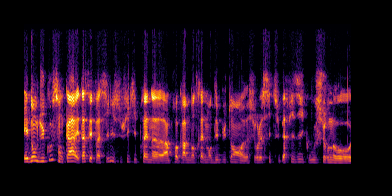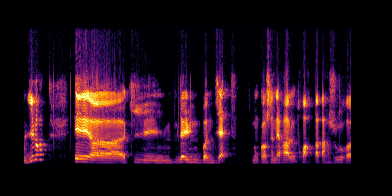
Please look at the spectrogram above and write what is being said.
Et donc du coup, son cas est assez facile. Il suffit qu'il prenne euh, un programme d'entraînement débutant sur le site Superphysique ou sur nos livres et qu'il ait une bonne diète. Donc en général, trois repas par jour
